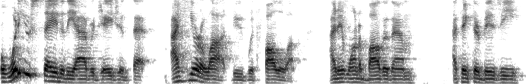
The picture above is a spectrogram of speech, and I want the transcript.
But what do you say to the average agent that I hear a lot, dude, with follow up? I didn't want to bother them. I think they're busy.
